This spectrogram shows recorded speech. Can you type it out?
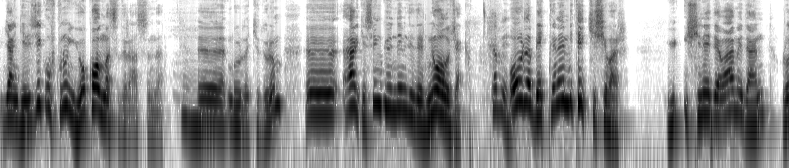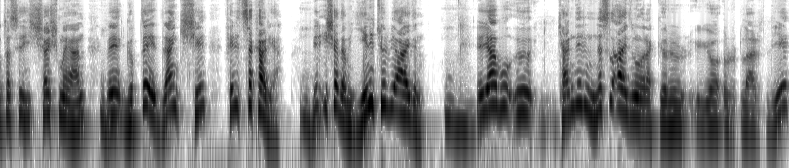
yani gelecek ufkunun yok olmasıdır aslında hmm. e, buradaki durum. E, herkesin gündemindedir ne olacak? Tabii. Orada beklenen bir tek kişi var. İşine devam eden, rotası hiç şaşmayan hmm. ve gıpta edilen kişi Ferit Sakarya. Hmm. Bir iş adamı, yeni tür bir aydın. Hmm. E, ya bu e, kendilerini nasıl aydın olarak görüyorlar diye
